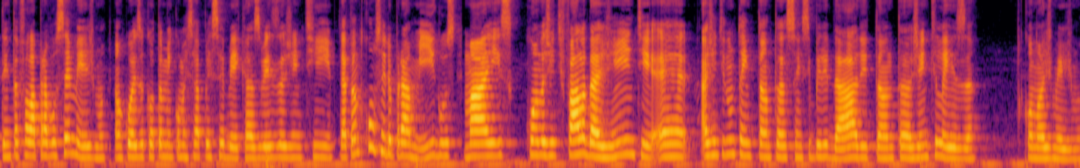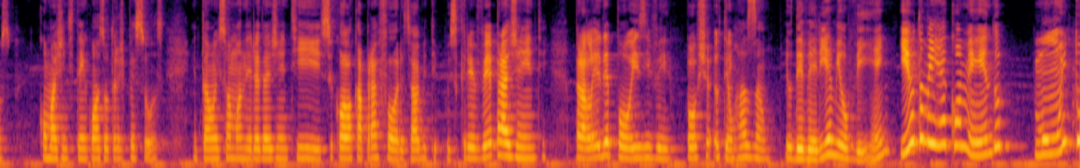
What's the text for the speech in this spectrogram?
Tenta falar para você mesma. É uma coisa que eu também comecei a perceber que às vezes a gente dá tanto conselho para amigos, mas quando a gente fala da gente, é, a gente não tem tanta sensibilidade, tanta gentileza com nós mesmos como a gente tem com as outras pessoas. Então, isso é uma maneira da gente se colocar para fora, sabe? Tipo, escrever pra gente, para ler depois e ver, poxa, eu tenho razão. Eu deveria me ouvir, hein? E eu também recomendo muito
